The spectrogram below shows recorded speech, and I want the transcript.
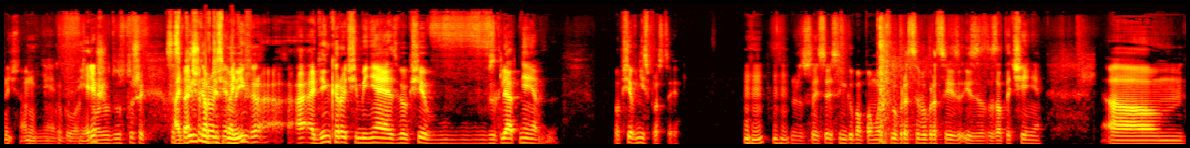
а ну, Нет, как бы, веришь? Ну, слушай, один короче, один, а, один, короче, меняет вообще взгляд, не, вообще вниз просто. Uh-huh, uh-huh. Если помочь выбраться, выбраться из, из заточения. Um,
